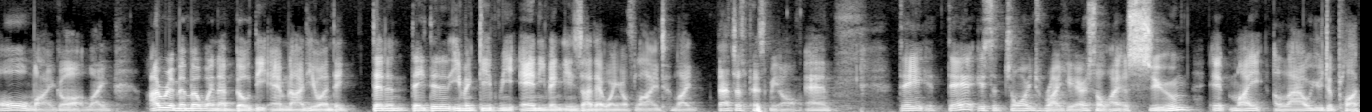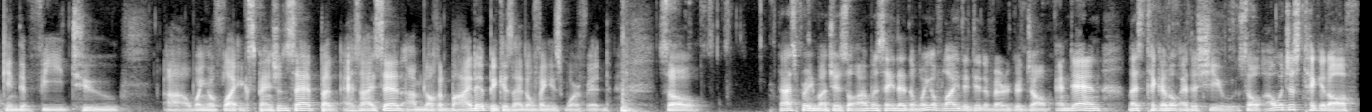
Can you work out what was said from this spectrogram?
Oh my god, like I remember when I built the M90 and they didn't they didn't even give me anything inside that Wing of Light. Like that just pissed me off. And they there is a joint right here, so I assume it might allow you to plug in the V2 uh, Wing of Light expansion set. But as I said, I'm not gonna buy it because I don't think it's worth it. So that's pretty much it. So I would say that the Wing of Light, they did a very good job. And then let's take a look at the shield. So I would just take it off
